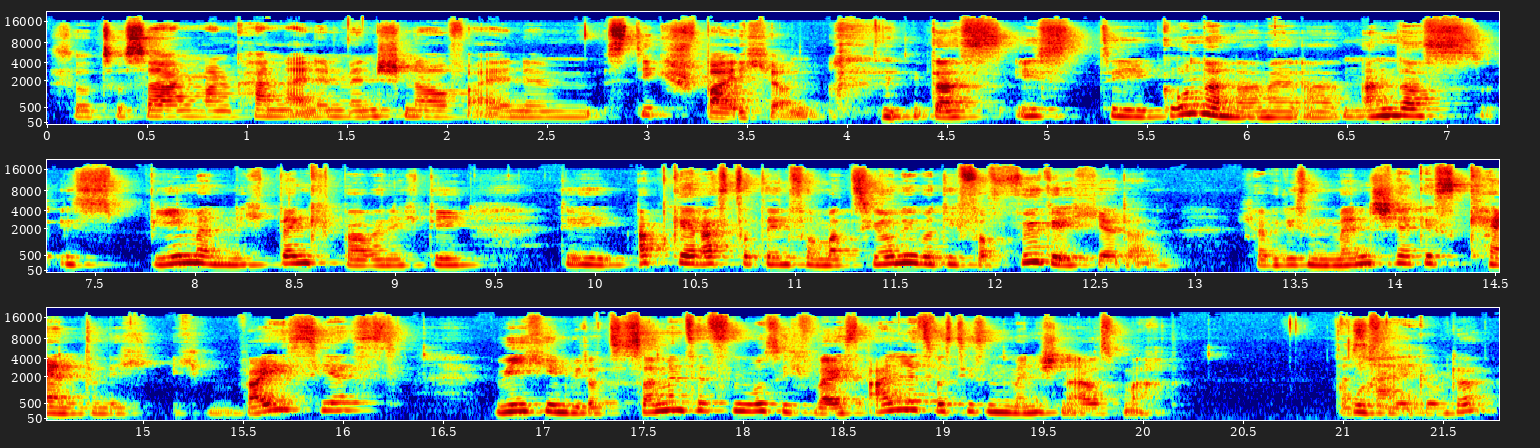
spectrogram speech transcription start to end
Sozusagen, man kann einen Menschen auf einem Stick speichern. Das ist die Grundannahme. Äh, Anders ist Beamen nicht denkbar. Wenn ich die, die abgerasterte Information, über die verfüge ich ja dann. Ich habe diesen Mensch ja gescannt und ich, ich weiß jetzt, wie ich ihn wieder zusammensetzen muss. Ich weiß alles, was diesen Menschen ausmacht. Das Gruselig, heißt- oder?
